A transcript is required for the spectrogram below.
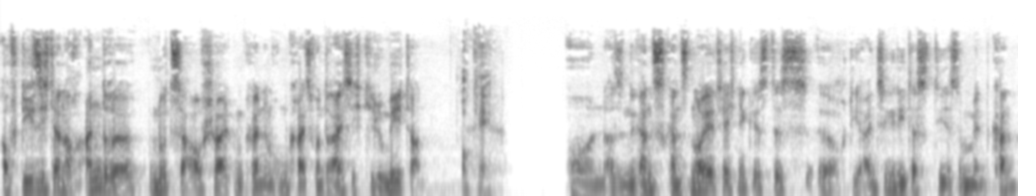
auf die sich dann auch andere Nutzer aufschalten können im Umkreis von 30 Kilometern. Okay. Und also eine ganz, ganz neue Technik ist das, äh, auch die einzige, die das, die das im Moment kann,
